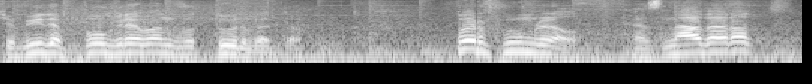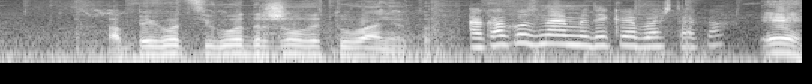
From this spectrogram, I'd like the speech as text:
ќе биде погребан во турбето. Прв умрел хазнадарот, а бегот си го одржал ветувањето. А како знаеме дека е баш така? Е,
